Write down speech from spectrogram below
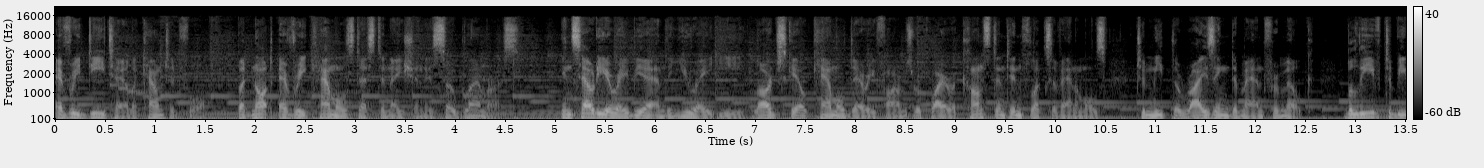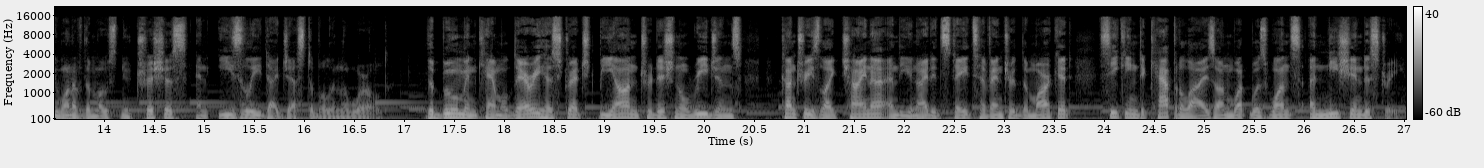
every detail accounted for. But not every camel's destination is so glamorous. In Saudi Arabia and the UAE, large-scale camel dairy farms require a constant influx of animals to meet the rising demand for milk, believed to be one of the most nutritious and easily digestible in the world. The boom in camel dairy has stretched beyond traditional regions. Countries like China and the United States have entered the market, seeking to capitalize on what was once a niche industry.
